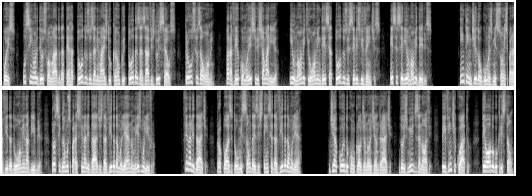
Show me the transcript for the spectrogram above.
pois, o Senhor Deus formado da terra todos os animais do campo e todas as aves dos céus, trouxe-os ao homem, para ver como este lhe chamaria, e o nome que o homem desse a todos os seres viventes, esse seria o nome deles. Entendido algumas missões para a vida do homem na Bíblia, prossigamos para as finalidades da vida da mulher no mesmo livro. Finalidade, propósito ou missão da existência da vida da mulher. De acordo com Claudianor de Andrade, 2019, p. 24, teólogo cristão,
